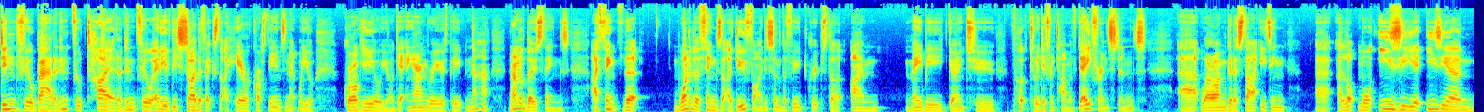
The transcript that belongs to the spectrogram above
didn't feel bad. I didn't feel tired. I didn't feel any of these side effects that I hear across the internet where you're groggy or you're getting angry with people. Nah, none of those things. I think that one of the things that I do find is some of the food groups that I'm maybe going to put to a different time of day, for instance, uh, where I'm going to start eating uh, a lot more easier, easier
